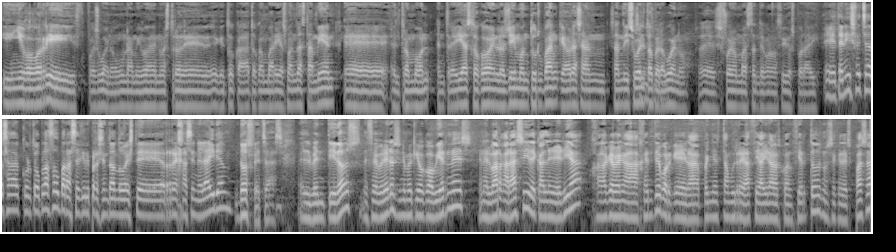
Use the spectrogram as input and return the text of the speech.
y Íñigo Gorriz, pues bueno, un amigo de nuestro de, de que toca, toca en varias bandas también, eh, el trombón. Entre ellas tocó en los Jamon Tour Band, que ahora se han, se han disuelto, pero bueno, eh, fueron bastante conocidos por ahí. Eh, ¿Tenéis fechas a corto plazo para seguir presentando este Rejas en el aire? Dos fechas. El 22 de febrero, si no me equivoco, viernes, en el bar Garasi de Calderería. Ojalá que venga gente porque la peña está muy reacia a ir a los conciertos, no sé qué les pasa.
